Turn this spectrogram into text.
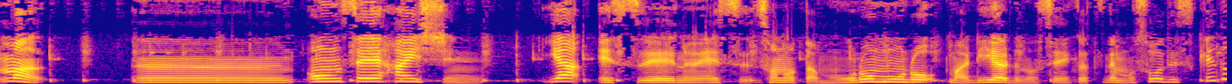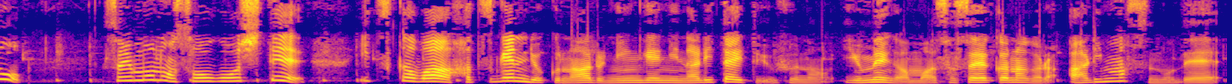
まあ、うーん、音声配信や SNS、その他もろもろ、まあリアルの生活でもそうですけど、そういうものを総合して、いつかは発言力のある人間になりたいというふうな夢が、まあ、ささやかながらありますので、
